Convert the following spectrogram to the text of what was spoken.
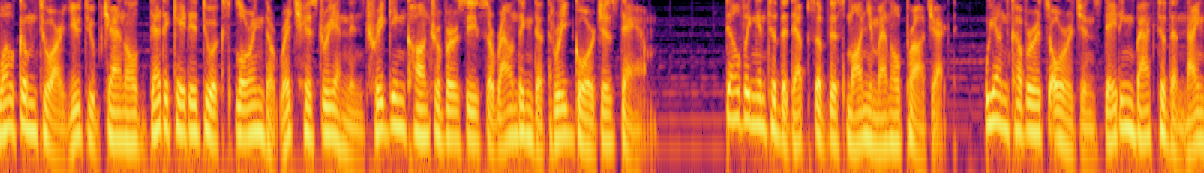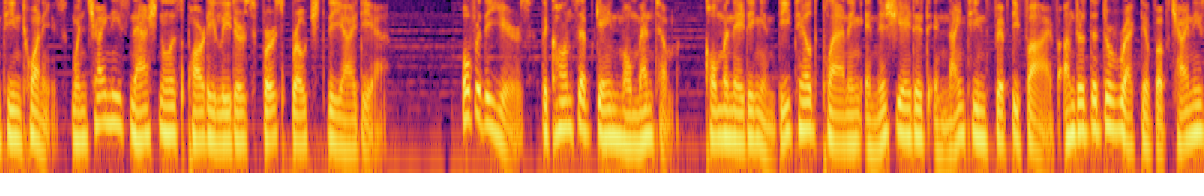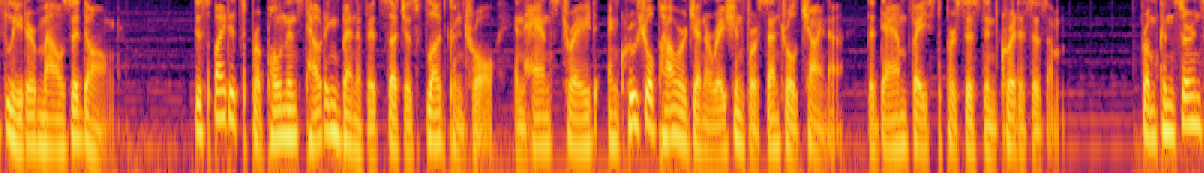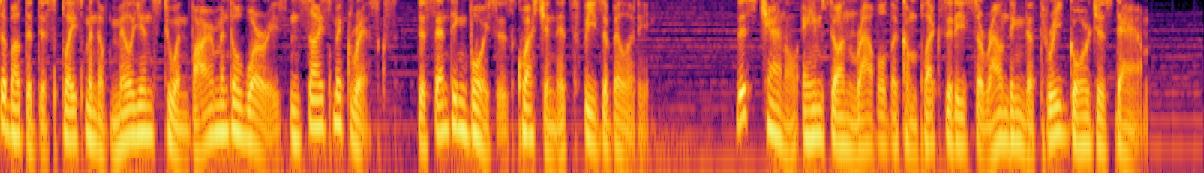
Welcome to our YouTube channel dedicated to exploring the rich history and intriguing controversies surrounding the Three Gorges Dam. Delving into the depths of this monumental project, we uncover its origins dating back to the 1920s when Chinese Nationalist Party leaders first broached the idea. Over the years, the concept gained momentum, culminating in detailed planning initiated in 1955 under the directive of Chinese leader Mao Zedong. Despite its proponents touting benefits such as flood control, enhanced trade, and crucial power generation for central China, the dam faced persistent criticism. From concerns about the displacement of millions to environmental worries and seismic risks, dissenting voices questioned its feasibility. This channel aims to unravel the complexities surrounding the Three Gorges Dam,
